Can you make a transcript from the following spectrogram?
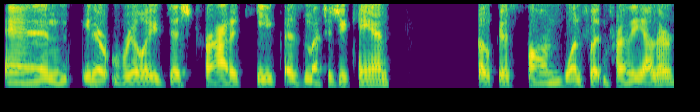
And, you know, really just try to keep as much as you can focused on one foot in front of the other.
